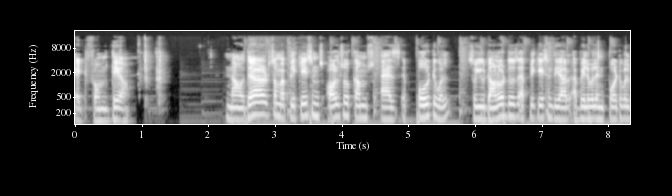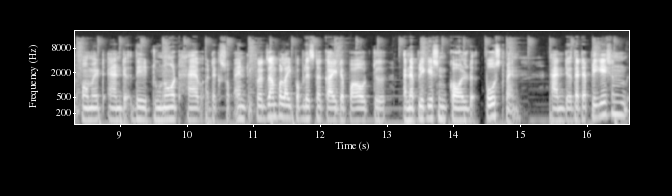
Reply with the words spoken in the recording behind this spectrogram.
it from there now there are some applications also comes as a portable. So you download those applications. They are available in portable format and they do not have a desktop entry. For example i published a guide about uh, an application called postman and uh, that application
